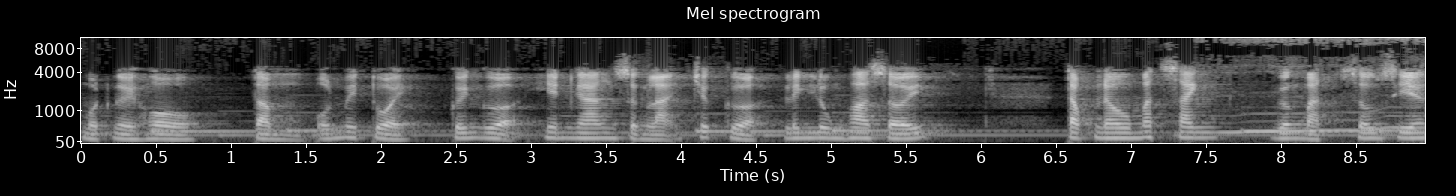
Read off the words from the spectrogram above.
Một người hồ tầm 40 tuổi, Cưỡi ngựa hiên ngang dừng lại trước cửa Linh lung hoa sới. Tóc nâu mắt xanh, Gương mặt sâu ria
